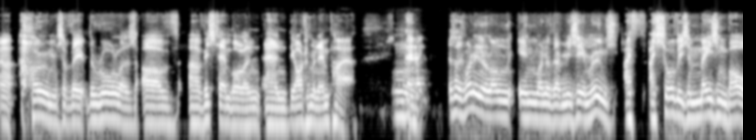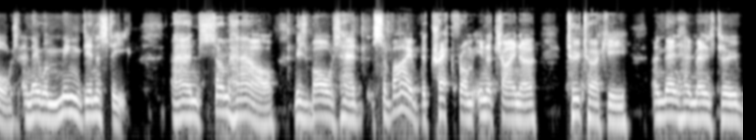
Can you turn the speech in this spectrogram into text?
uh, homes of the, the rulers of, of Istanbul and, and the Ottoman Empire. Mm. And as I was wandering along in one of the museum rooms, I, I saw these amazing bowls, and they were Ming Dynasty. And somehow these bowls had survived the trek from inner China to Turkey and then had managed to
